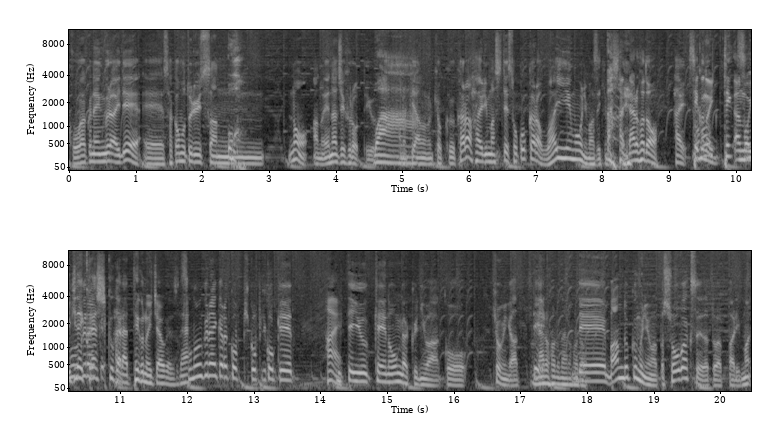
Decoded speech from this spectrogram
高学年ぐらいで、えー坂本龍一さんのあのエナジーフローっていうピアノの曲から入りましてそこから YMO にまず行きましあて。なるほど。はい。テクノいテあもういきなりクラシックからテクノいっちゃうわけですね。そのぐらいからこうピコピコ系はいっていう系の音楽にはこう興味があってなるほどなるほど。でバンド組むにはやっぱ小学生だとやっぱり、ま、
